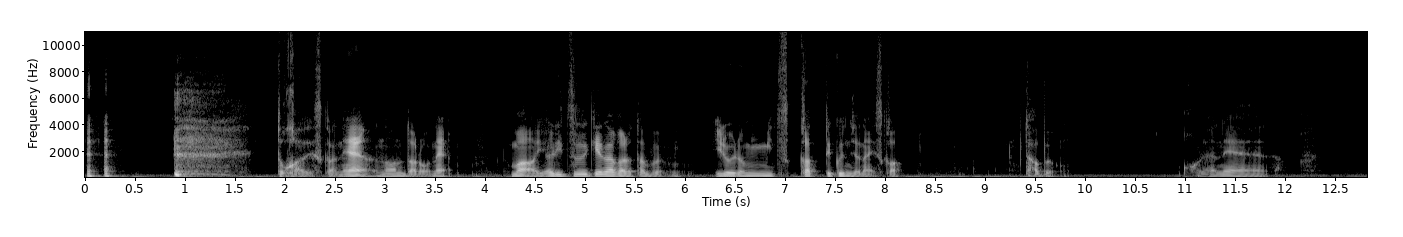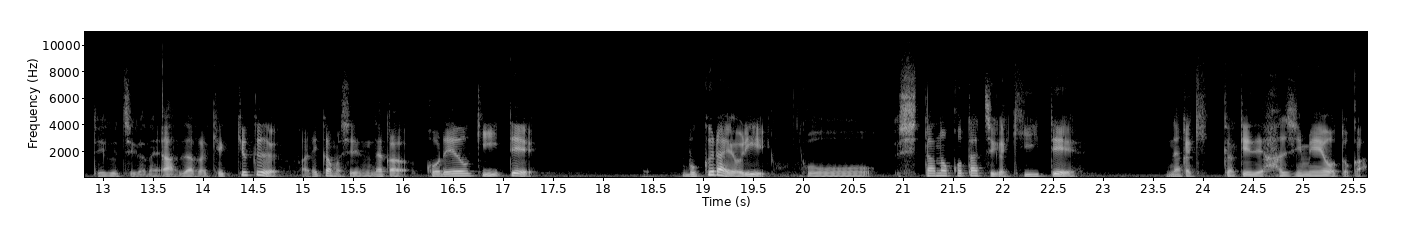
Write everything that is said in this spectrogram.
とかですかね。なんだろうね。まあやり続けながら多分いろいろ見つかってくんじゃないですか。多分。これね出口がない。あだから結局あれかもしれないなんかこれを聞いて僕らよりこう下の子たちが聞いてなんかきっかけで始めようとか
